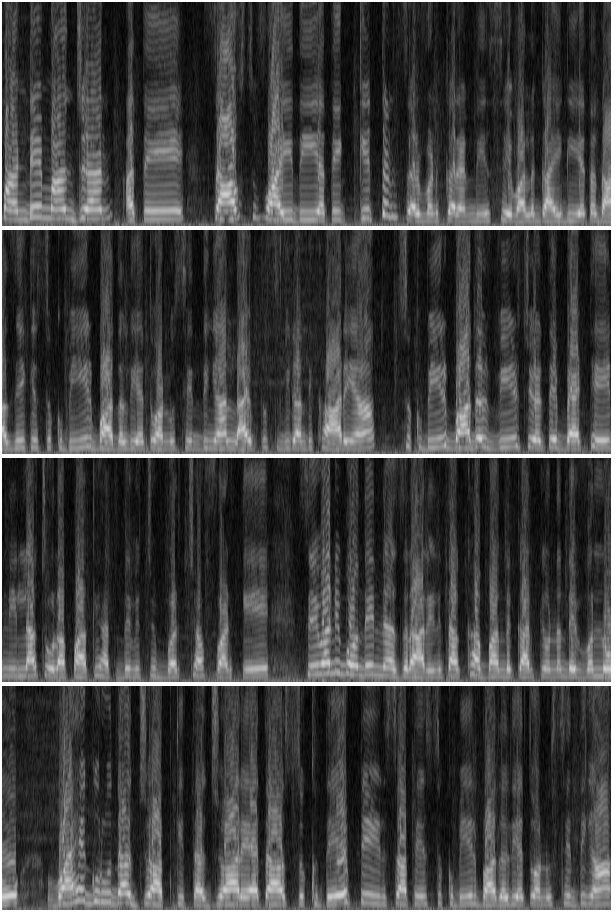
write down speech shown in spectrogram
ਪਾਂਡੇ ਮਾਂਜਣ ਅਤੇ ਸਾਫ਼ ਸਫ਼ਾਈ ਦੀ ਅਤੇ ਕੀਰਤਨ ਸਰਵਣ ਕਰਨ ਦੀ ਸੇਵਾ ਲਗਾਈ ਗਈ ਹੈ। ਤਾਂ ਦੱਸਦੇ ਕਿ ਸੁਖਬੀਰ ਬਾਦਲ ਦੀਆਂ ਤੁਹਾਨੂੰ ਸਿੱਧੀਆਂ ਲਾਈਵ ਤਸਵੀਰਾਂ ਦਿਖਾ ਰਹੇ ਹਾਂ। ਸੁਖਬੀਰ ਬਾਦਲ ਵੀਰ ਚੇਅਰ ਤੇ ਬੈਠੇ, ਨੀਲਾ ਚੋਲਾ ਪਾ ਕੇ ਹੱਥ ਦੇ ਵਿੱਚ ਬਰਛਾ ਫੜ ਕੇ ਸੇਵਾ ਨਿਭਾਉਂਦੇ ਨਜ਼ਰ ਆ ਰਹੇ ਨੇ ਤਾਂ ਅੱਖਾਂ ਬੰਦ ਕਰਕੇ ਉਹਨਾਂ ਦੇ ਵੱਲੋਂ ਵਾਹਿਗੁਰੂ ਦਾ ਜਾਪ ਕੀਤਾ ਜਾ ਰਿਹਾ ਤਾਂ ਸੁਖਦੇਵ ਢੀਂਡਸਾ ਤੇ ਸੁਖਬੀਰ ਬਾਦਲ ਦੀਆਂ ਤੁਹਾਨੂੰ ਸਿੱਧੀਆਂ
